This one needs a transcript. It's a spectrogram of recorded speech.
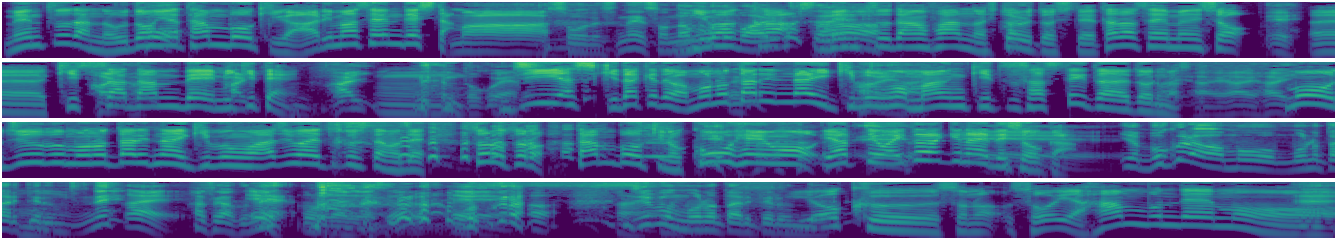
メンツー団のうどん屋探訪機がありませんでした。まあ、そうですね。そんなものもありかました。なメンツー団ファンの一人として、ただ製麺所、ええー喫茶団米三木店、はい。はい。うん。はいどこや G 屋敷だけでは物足りない気分を満喫させていただいております。はいはいはいはい。もう十分物足りない気分を味わい尽くしたので、そろそろ探訪機の後編をやってはいただけないでしょうか。えいや、僕らはもう物足りてるんですね。はい。長谷川君ね。僕らは十分物足りてるんで。よく、その、そういや、半分でもう、え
